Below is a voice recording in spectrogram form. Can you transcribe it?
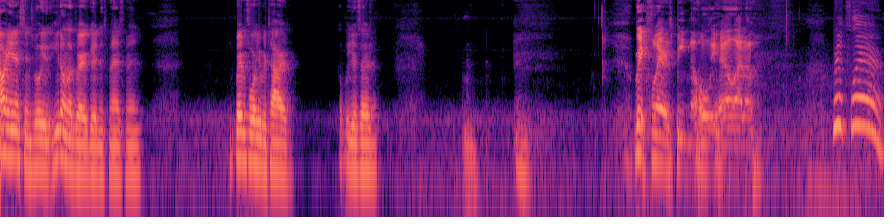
Arn Anderson's really he don't look very good in this match, man. Right before he retired. A couple years later. Ric Flair is beating the holy hell out of Ric Flair.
